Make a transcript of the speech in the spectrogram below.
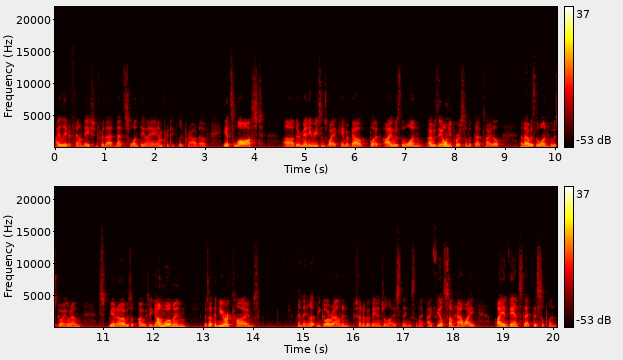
I laid a foundation for that, and that's one thing I am particularly proud of. It's lost. Uh, there are many reasons why it came about, but I was the one, I was the only person with that title, and I was the one who was going around. You know, I was I was a young woman. I was at the New York Times, and they let me go around and kind of evangelize things, and I, I feel somehow I I advanced that discipline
